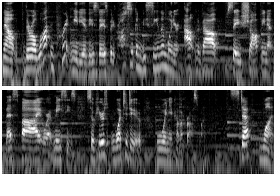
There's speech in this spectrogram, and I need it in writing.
Now, there are a lot in print media these days, but you're also going to be seeing them when you're out and about, say, shopping at Best Buy or at Macy's. So here's what to do when you come across one. Step one,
